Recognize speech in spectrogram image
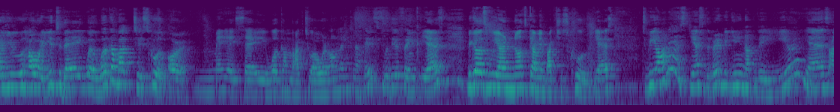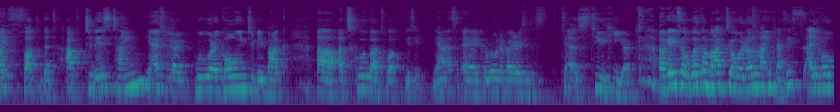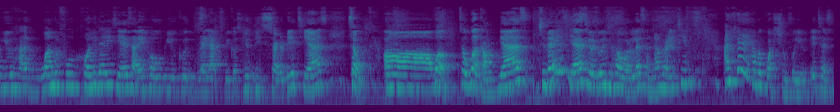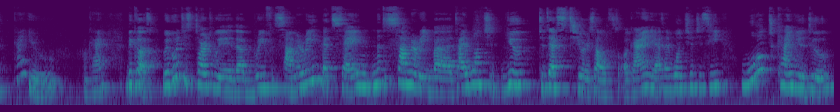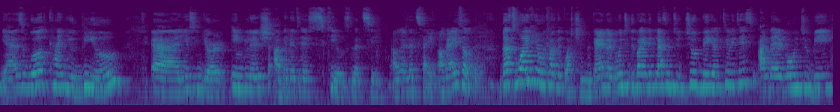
are you? How are you today? Well, welcome back to school, or may I say, welcome back to our online classes. What do you think? Yes, because we are not coming back to school. Yes, to be honest, yes, at the very beginning of the year, yes, I thought that up to this time, yes, we are we were going to be back uh, at school, but well, you see, yes, uh, coronavirus is still here. Okay, so welcome back to our online classes. I hope you had wonderful holidays. Yes, I hope you could relax because you deserve it. Yes. So, uh, well, so welcome. Yes, today, yes, we are going to have our lesson number 18. And here I have a question for you. It says, can you, okay, because we're going to start with a brief summary, let's say, not a summary, but I want you to test yourselves, okay? Yes, I want you to see what can you do, yes, what can you deal uh, using your English abilities skills, let's see, okay, let's say, okay? So, that's why here we have the question, okay? We're going to divide the class into two big activities and they're going to be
